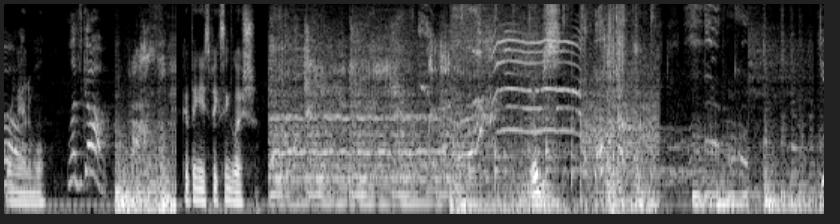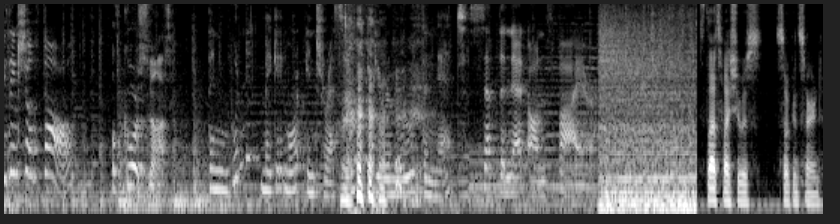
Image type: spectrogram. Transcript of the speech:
Wrong Oh. animal. Let's go. Good thing he speaks English. Oops. Do you think she'll fall? Of course not. Then wouldn't it make it more interesting if you remove the net, set the net on fire? So that's why she was so concerned.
